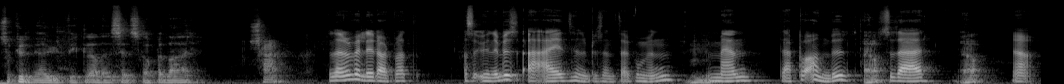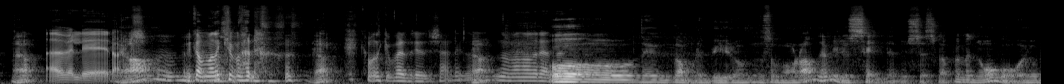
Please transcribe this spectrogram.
så kunne vi ha utvikla det selskapet der sjæl. Det er noe veldig rart med at altså Unibuss er eid 100% av kommunen, men det er på anbud. Mm. Ja. Så det er Ja. Ja. Ja. Det er veldig rart. Ja, det, kan man ikke bare, ja. kan man ikke bare drive det sjøl, liksom? Ja. Når man allerede Og den gamle byråden som var da, det ville jo selge busselskapet. Men nå går jo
